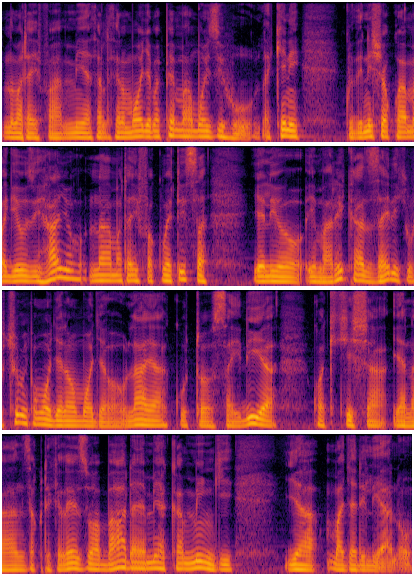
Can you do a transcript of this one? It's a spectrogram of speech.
na mataifa 131 mapema mwezi huu, lakini kuidhinishwa kwa mageuzi hayo na mataifa 19 yaliyoimarika zaidi kiuchumi pamoja na Umoja wa Ulaya kutosaidia kuhakikisha yanaanza kutekelezwa baada ya miaka mingi ya majadiliano.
